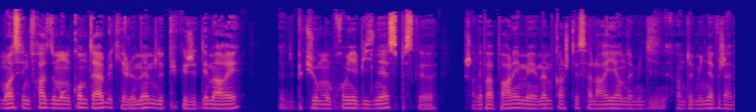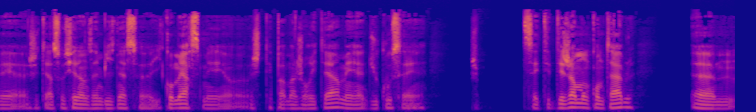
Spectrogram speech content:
Moi, c'est une phrase de mon comptable qui est le même depuis que j'ai démarré, euh, depuis que j'ai eu mon premier business, parce que j'en ai pas parlé, mais même quand j'étais salarié en, 2010, en 2009, j'avais, euh, j'étais associé dans un business e-commerce, mais j'étais pas majoritaire, mais du coup, c'est, ça a été déjà mon comptable. Euh,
